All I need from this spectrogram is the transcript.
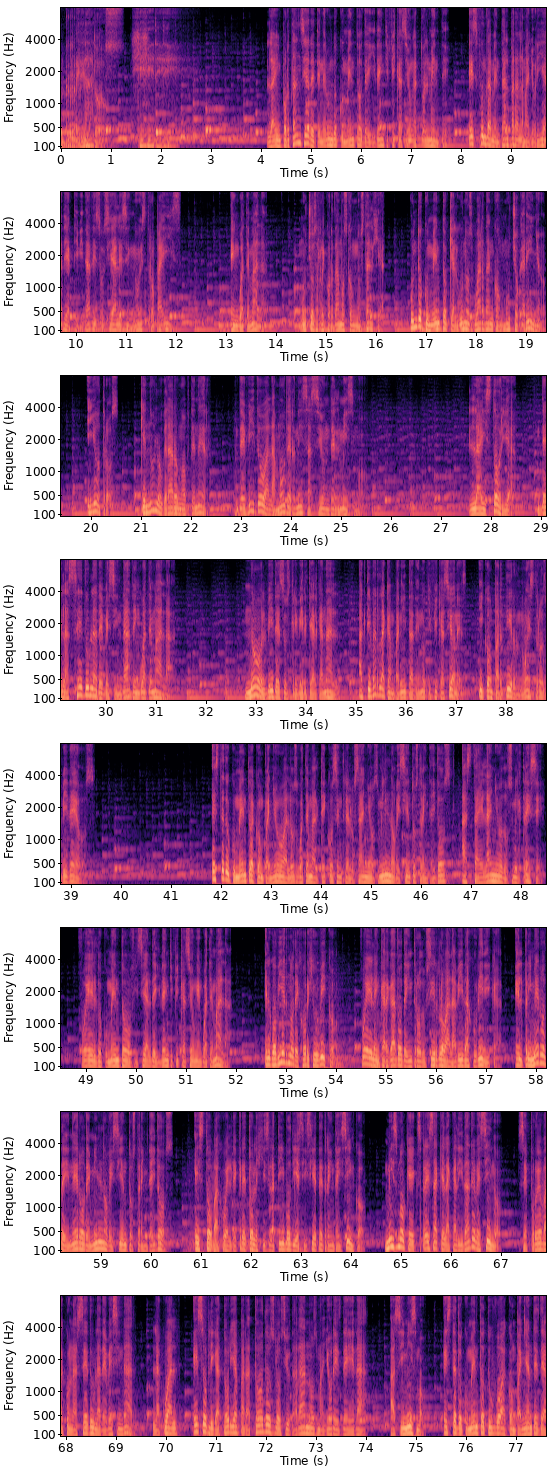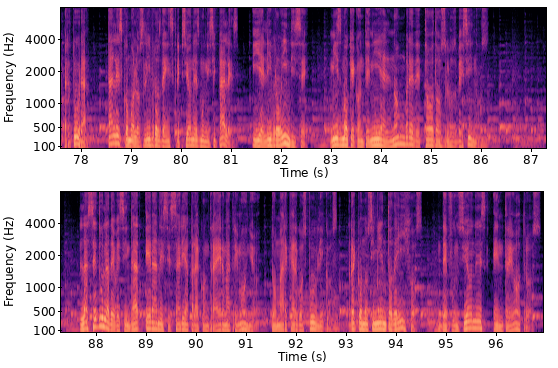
Relatos GD. La importancia de tener un documento de identificación actualmente es fundamental para la mayoría de actividades sociales en nuestro país. En Guatemala, muchos recordamos con nostalgia un documento que algunos guardan con mucho cariño y otros que no lograron obtener debido a la modernización del mismo. La historia de la cédula de vecindad en Guatemala. No olvides suscribirte al canal, activar la campanita de notificaciones y compartir nuestros videos. Este documento acompañó a los guatemaltecos entre los años 1932 hasta el año 2013. Fue el documento oficial de identificación en Guatemala. El gobierno de Jorge Ubico fue el encargado de introducirlo a la vida jurídica el 1 de enero de 1932, esto bajo el decreto legislativo 1735, mismo que expresa que la calidad de vecino se prueba con la cédula de vecindad, la cual es obligatoria para todos los ciudadanos mayores de edad. Asimismo, este documento tuvo acompañantes de apertura, tales como los libros de inscripciones municipales y el libro índice, mismo que contenía el nombre de todos los vecinos. La cédula de vecindad era necesaria para contraer matrimonio, tomar cargos públicos, reconocimiento de hijos, de funciones, entre otros.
